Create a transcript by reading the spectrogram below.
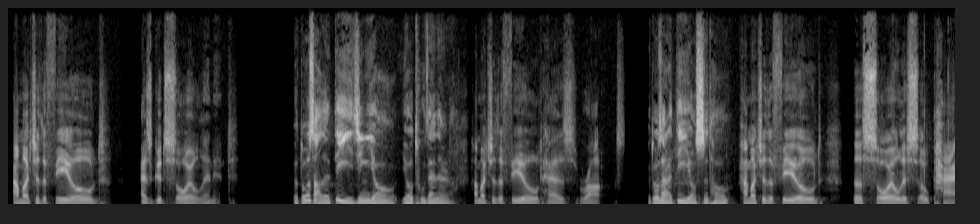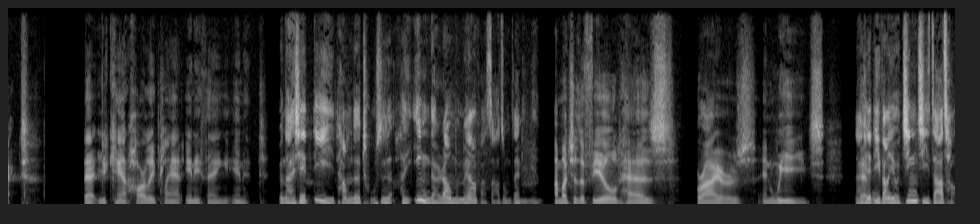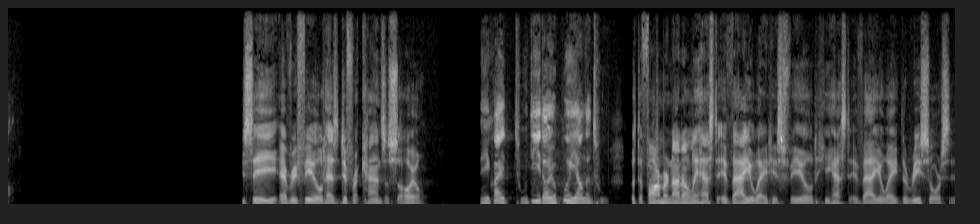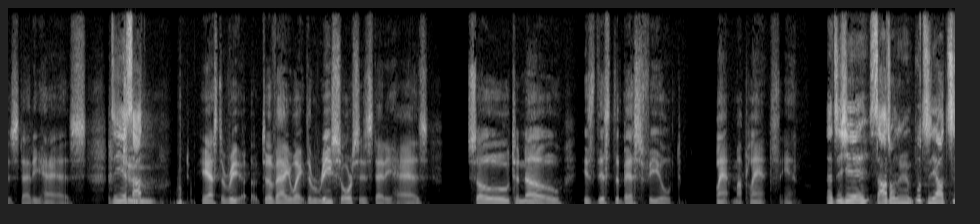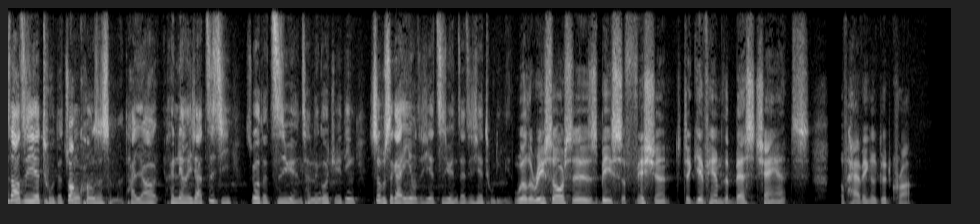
How much of the field has good soil in it? 有多少的地已经有有土在那儿了？ How much of the field has rocks? 有多少的地有石头？ How much of the field the soil is so packed that you can't hardly plant anything in it? 有哪些地他们的土是很硬的，让我们没办法撒种在里面？ How much of the field has briars and weeds? 哪些地方有荆棘杂草？ You see, every field has different kinds of soil, 每一块土地都有不一样的土。 but the farmer not only has to evaluate his field, he has to evaluate the resources that he has. 这些撒 To, he has to, re, to evaluate the resources that he has so to know is this the best field to plant my plants in? 那这些撒种的人不只要知道这些土的状况是什么，他也要衡量一下自己所有的资源，才能够决定是不是该应用这些资源在这些土里面。Will the resources be sufficient to give him the best chance of having a good crop?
